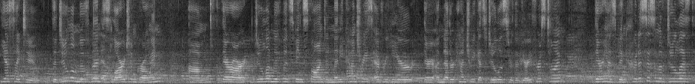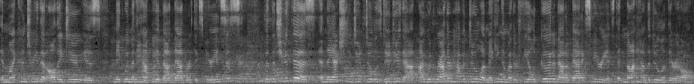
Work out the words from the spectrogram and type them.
Yes, I do. The doula movement is large and growing. Um, there are doula movements being spawned in many countries every year. There, another country gets doulas for the very first time. There has been criticism of doulas in my country that all they do is make women happy about bad birth experiences. But the truth is, and they actually do, doulas do do that, I would rather have a doula making a mother feel good about a bad experience than not have the doula there at all.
